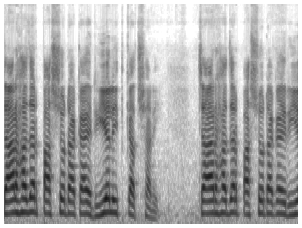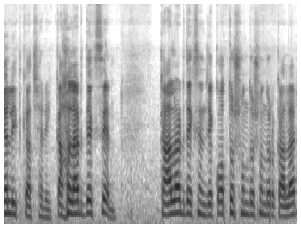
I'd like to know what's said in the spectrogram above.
চার হাজার পাঁচশো টাকায় রিয়েল ইতকাত শাড়ি। চার হাজার পাঁচশো টাকায় রিয়েল ইতকাত শাড়ি। কালার দেখছেন? কালার দেখছেন যে কত সুন্দর সুন্দর কালার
